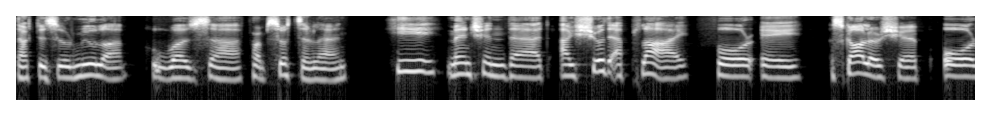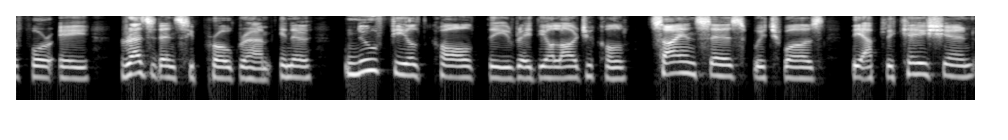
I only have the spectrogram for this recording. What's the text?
Dr. Zurmula, who was uh, from Switzerland, he mentioned that I should apply for a scholarship or for a residency program in a new field called the radiological sciences, which was the application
